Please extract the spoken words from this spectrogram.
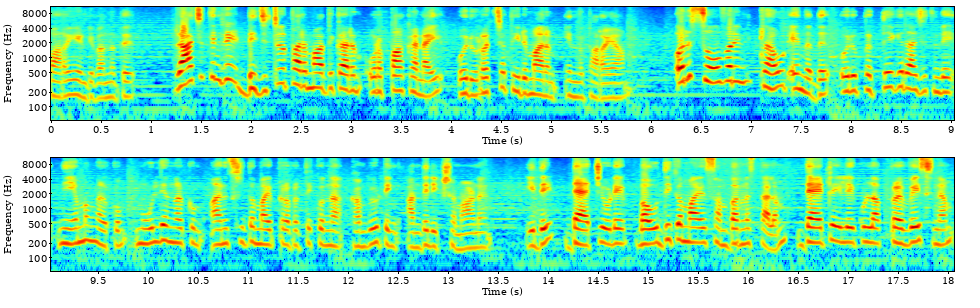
പറയേണ്ടി വന്നത്. രാജ്യത്തിന്റെ ഡിജിറ്റൽ പരമാധികാരം ഉറപ്പാക്കാനായി ഒരു ഉറച്ച തീരുമാനം എന്ന് പറയാം. ഒരു സോവറിൻ ക്ലൗഡ് എന്നത് ഒരു പ്രത്യേക രാജ്യത്തിന്റെ നിയമങ്ങൾക്കും മൂല്യങ്ങൾക്കും അനുസൃതമായി പ്രവർത്തിക്കുന്ന കമ്പ്യൂട്ടിംഗ് അന്തരീക്ഷമാണ്. ഇത് ഡാറ്റയുടെ ഭൗതികമായ സംഭരണ സ്ഥലം ഡാറ്റയിലേക്കുള്ള പ്രവേശനം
